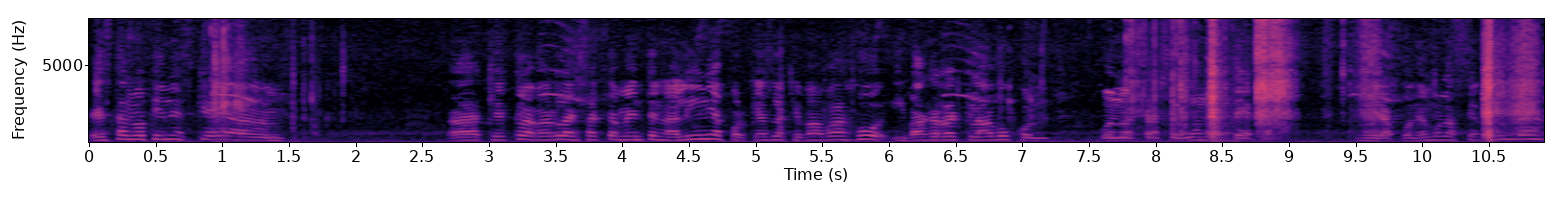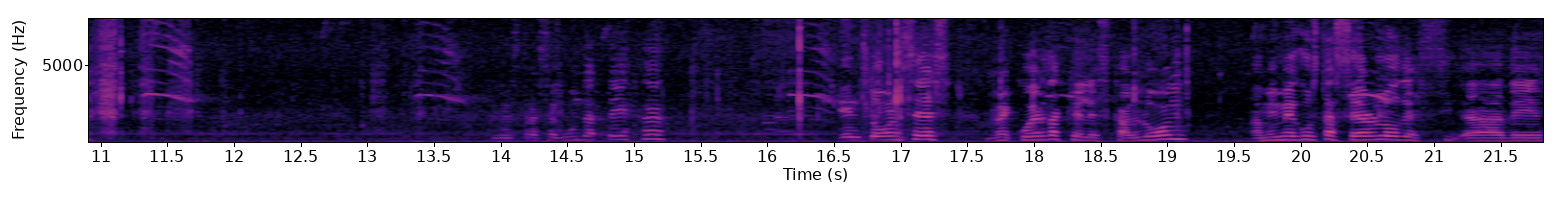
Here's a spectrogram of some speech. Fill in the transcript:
esta no tienes que um, uh, que clavarla exactamente en la línea porque es la que va abajo y va a agarrar clavo con, con nuestra segunda teja. Mira ponemos la segunda. Nuestra segunda teja. Entonces recuerda que el escalón a mí me gusta hacerlo de, uh, de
